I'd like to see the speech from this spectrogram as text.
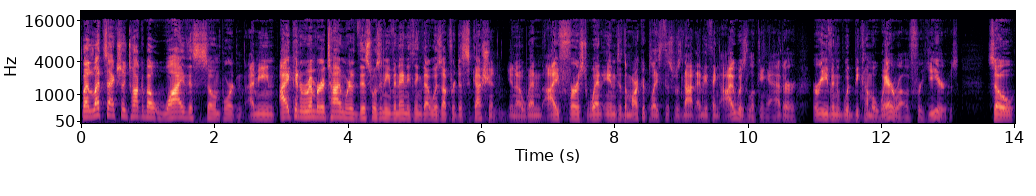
But let's actually talk about why this is so important. I mean, I can remember a time where this wasn't even anything that was up for discussion. You know, when I first went into the marketplace, this was not anything I was looking at or or even would become aware of for years. So,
